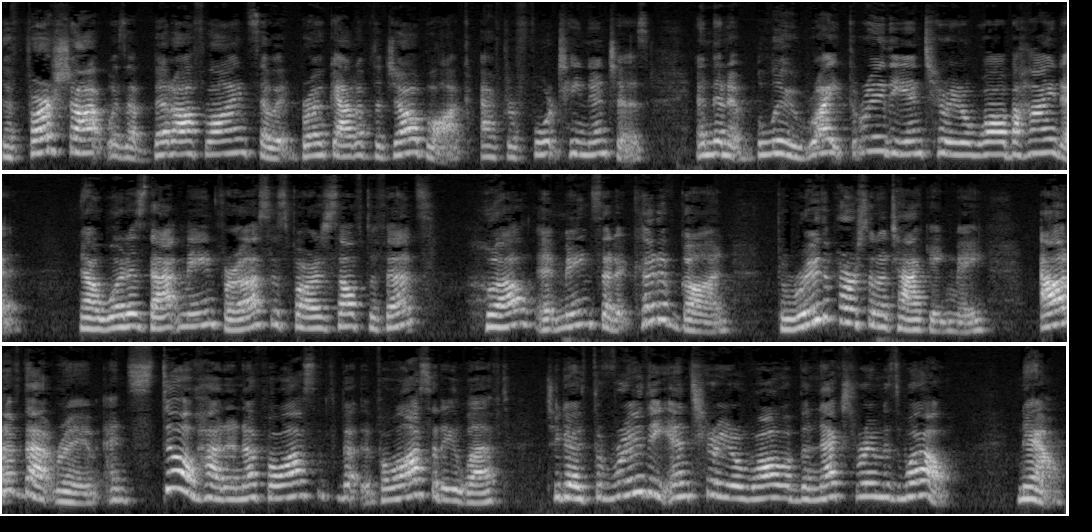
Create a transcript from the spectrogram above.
The first shot was a bit offline, so it broke out of the gel block after 14 inches, and then it blew right through the interior wall behind it. Now, what does that mean for us as far as self defense? Well, it means that it could have gone through the person attacking me out of that room and still had enough velocity, velocity left to go through the interior wall of the next room as well. Now,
